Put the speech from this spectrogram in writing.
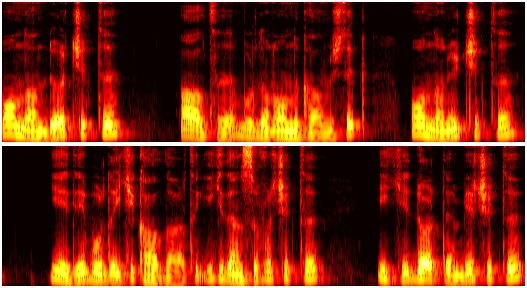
10'dan 4 çıktı. 6. Buradan 10'luk almıştık. 10'dan 3 çıktı. 7. Burada 2 kaldı artık. 2'den 0 çıktı. 2. 4'ten 1 çıktı.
